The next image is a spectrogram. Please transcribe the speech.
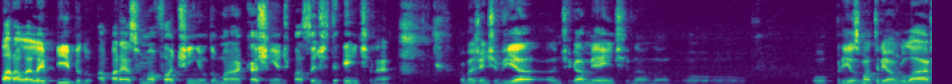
paralelepípedo, aparece uma fotinho de uma caixinha de pasta de dente, né? Como a gente via antigamente, no, no, o, o prisma triangular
